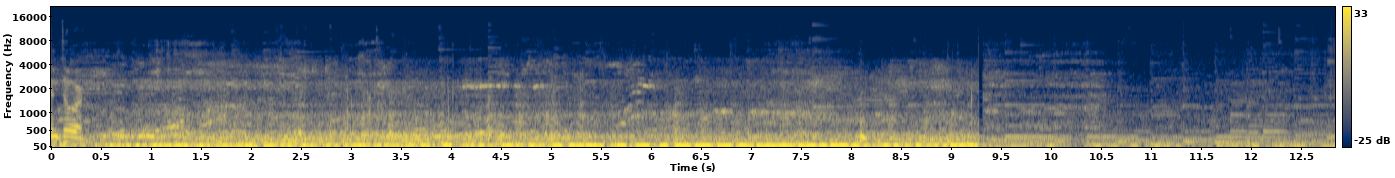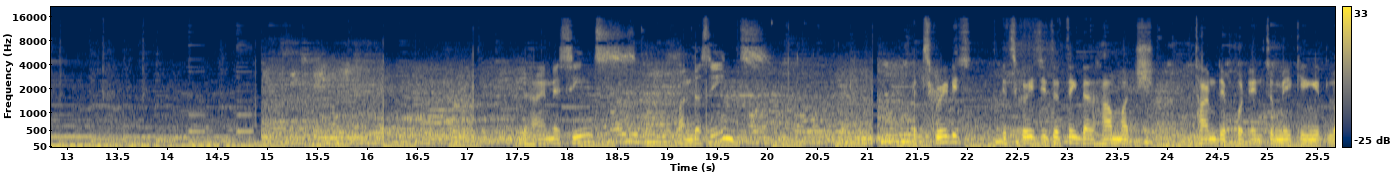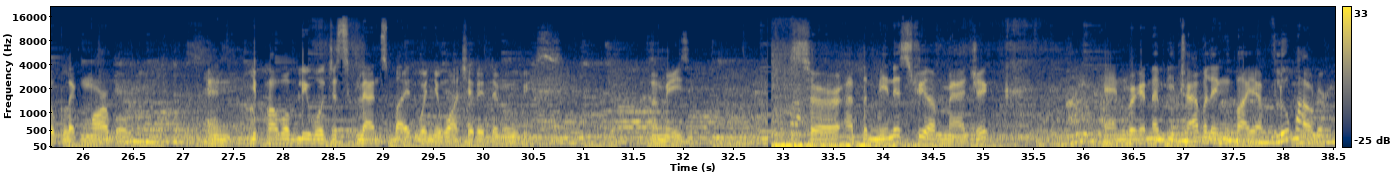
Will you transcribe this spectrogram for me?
Dementor. Behind the scenes, on the scenes. It's crazy. It's crazy to think that how much time they put into making it look like marble, and you probably will just glance by it when you watch it in the movies. Amazing. So at the Ministry of Magic, and we're gonna be traveling via Floo Powder.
